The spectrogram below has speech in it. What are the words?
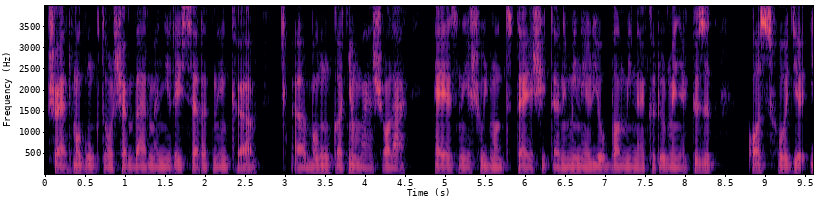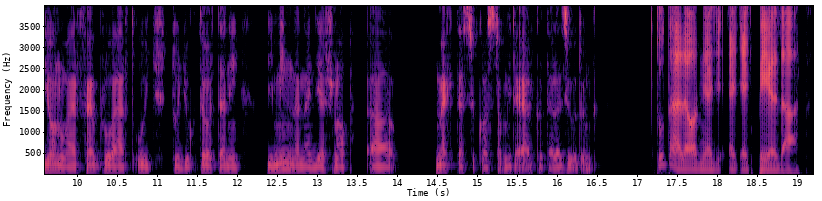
saját magunktól sem, bármennyire is szeretnénk magunkat nyomás alá helyezni, és úgymond teljesíteni minél jobban minden körülmények között, az, hogy január-februárt úgy tudjuk tölteni, hogy minden egyes nap megtesszük azt, amire elköteleződünk. Tudnál-e adni egy, egy, egy példát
